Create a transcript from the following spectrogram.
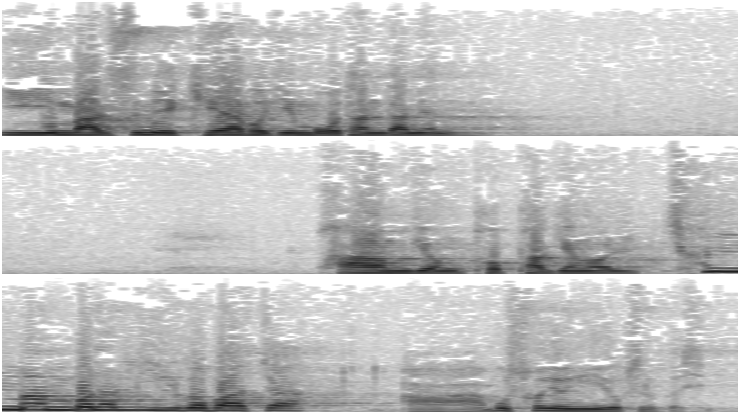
이 말씀에 개합하지 못한다면 화엄경, 법화경을 천만 번을 읽어봤자 아무 소용이 없을 것입니다.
